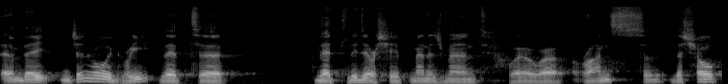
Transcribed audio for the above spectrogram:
and I in general agree that that leadership management, whoever runs the show,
